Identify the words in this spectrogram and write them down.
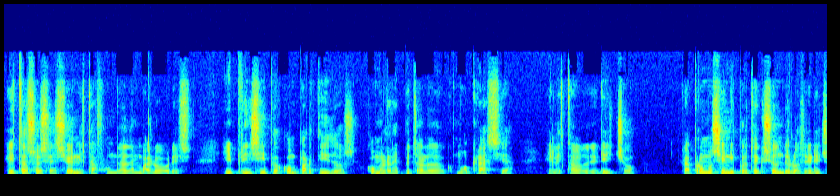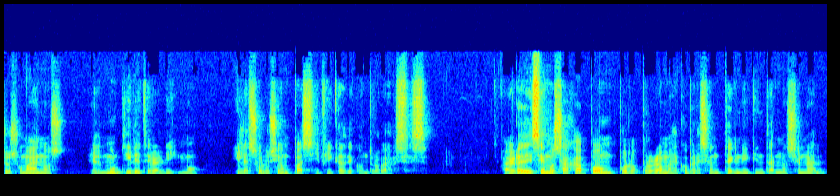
Esta asociación está fundada en valores y principios compartidos como el respeto a la democracia, el Estado de Derecho, la promoción y protección de los derechos humanos, el multilateralismo y la solución pacífica de controversias. Agradecemos a Japón por los programas de cooperación técnica internacional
